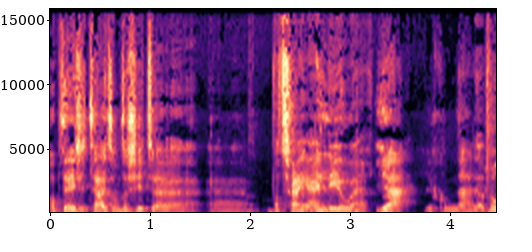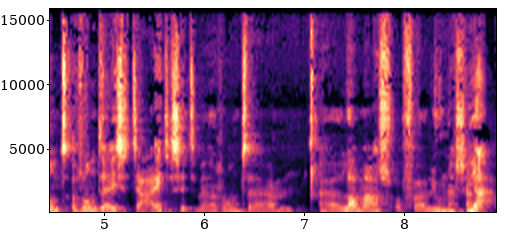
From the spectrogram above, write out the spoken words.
op deze tijd, want er zitten, eh, wat zei jij, leeuw hè? Ja, je komt na de... Rond, rond deze tijd, dan zitten we rond ehm eh, Lammas of uh, Lunasa. Ja,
